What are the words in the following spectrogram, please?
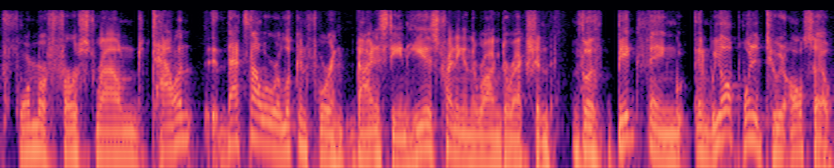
former first round talent, that's not what we're looking for in Dynasty. And he is trending in the wrong direction. The big thing, and we all pointed to it also,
